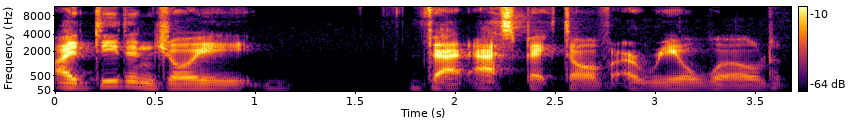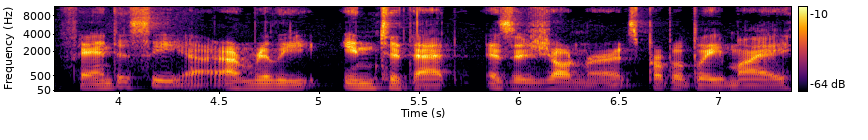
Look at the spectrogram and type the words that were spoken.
I did enjoy that aspect of a real world fantasy. I'm really into that as a genre. It's probably my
